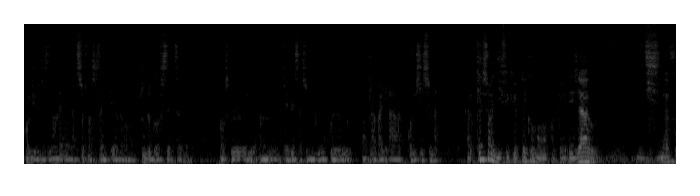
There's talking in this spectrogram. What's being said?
comme je le disais, on est la seule formation sanitaire dans tout le Golfe 7. je pense qu'il y a quand même une faiblesse à ce niveau, qu'on travaille à corriger cela. Alors, quelles sont les difficultés que vous rencontrez Déjà, 19,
